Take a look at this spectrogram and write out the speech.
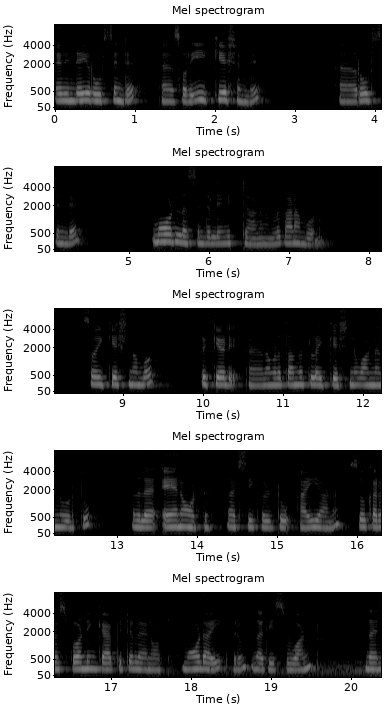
ഇതിന്റെ ഈ റൂട്ട്സിന്റെ സോറി ഈ ഇക്വേഷന്റെ റൂട്ട്സിന്റെ മോഡലസിന്റെ ലിമിറ്റാണ് നമ്മൾ കാണാൻ പോകുന്നത്. സോ ഇക്വേഷൻ നമ്പർ റിക്കേഡ് നമ്മൾ തന്നിട്ടുള്ള ഇക്വേഷന് വൺ എന്ന് കൊടുത്തു. അതിൽ A nought that's equal to I ആണ്. So corresponding capital A nought mod I വരും. That is one then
